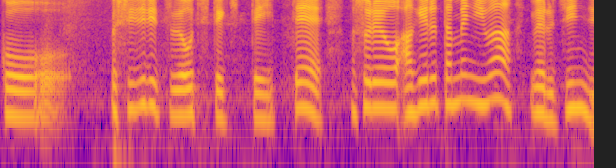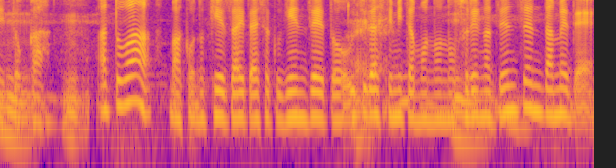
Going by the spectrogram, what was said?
こう、うん支持率落ちてきていてそれを上げるためにはいわゆる人事とか、うんうん、あとは、まあ、この経済対策減税と打ち出してみたものの、それが全然だめで。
